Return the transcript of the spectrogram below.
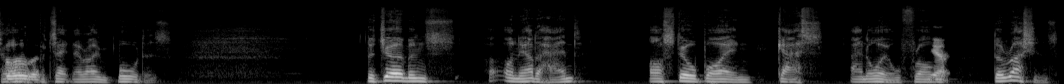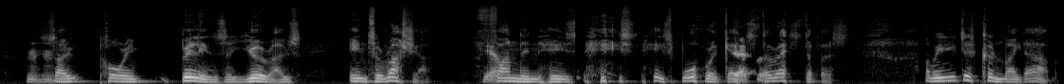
to protect their own borders. The Germans, on the other hand, are still buying gas and oil from. Mm-hmm. the Russians. So pouring billions of euros into Russia, Yeah. funding his, his his war against the rest of us. I mean, you just couldn't make that up,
